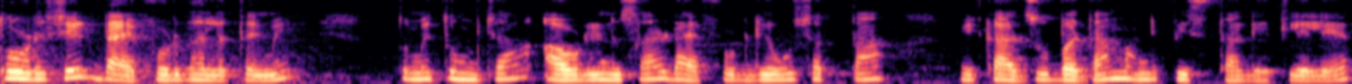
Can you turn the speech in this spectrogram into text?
थोडेसे ड्रायफ्रूट घालत आहे मी. तुम्ही तुमच्या आवडीनुसार ड्रायफ्रूट घेऊ शकता. मी काजू बदाम आणि पिस्ता घेतलेले आहेत.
